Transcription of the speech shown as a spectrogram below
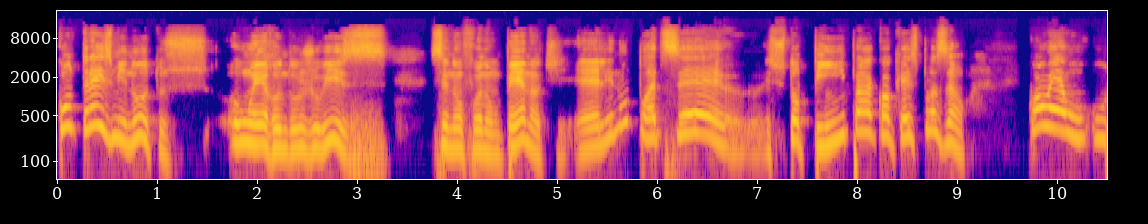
com três minutos, um erro de um juiz, se não for num pênalti, ele não pode ser estopim para qualquer explosão. Qual é o, o,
